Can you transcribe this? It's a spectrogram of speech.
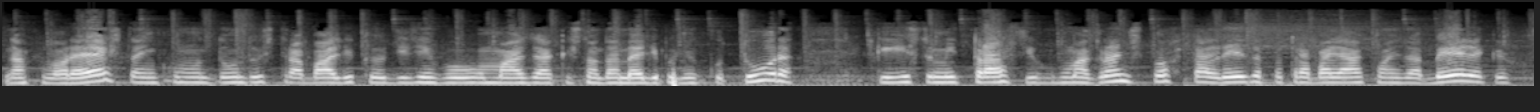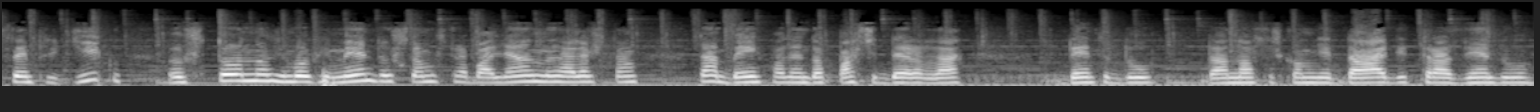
na floresta, em como um dos trabalhos que eu desenvolvo mais é a questão da meliponicultura, que isso me traz uma grande fortaleza para trabalhar com as abelhas, que eu sempre digo, eu estou nos movimentos, estamos trabalhando, elas estão também fazendo a parte dela lá dentro do, da nossa comunidade, trazendo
